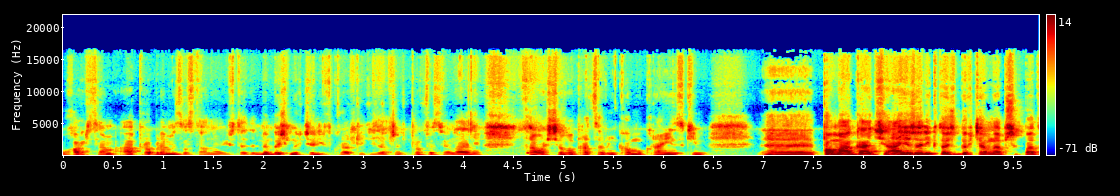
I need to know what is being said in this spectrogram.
uchodźcom, a problemy zostaną i wtedy my byśmy chcieli wkroczyć i zacząć profesjonalnie, całościowo pracownikom ukraińskim e, pomagać, a jeżeli ktoś by chciał na przykład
